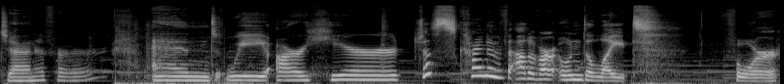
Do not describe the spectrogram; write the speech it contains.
Jennifer. and we are here just kind of out of our own delight for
